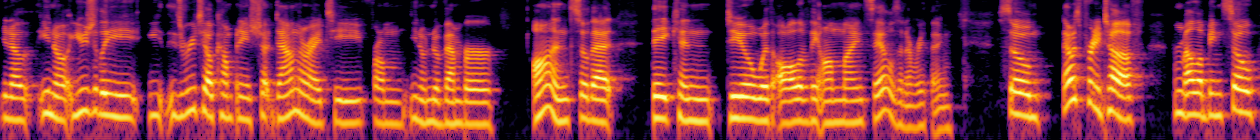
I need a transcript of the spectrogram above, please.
You know, you know, usually these retail companies shut down their IT from, you know, November on so that they can deal with all of the online sales and everything. So that was pretty tough from LL Bean. So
